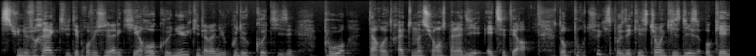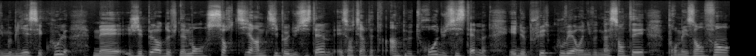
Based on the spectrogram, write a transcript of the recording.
C'est une vraie activité professionnelle qui est reconnue, qui permet du coup de cotiser pour ta retraite, ton assurance maladie, etc. Donc pour tous ceux qui se posent des questions et qui se disent, ok, l'immobilier c'est cool, mais j'ai peur de finalement sortir un petit peu du système et sortir peut-être un peu trop du système et de plus être couvert au niveau de ma santé, pour mes enfants,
